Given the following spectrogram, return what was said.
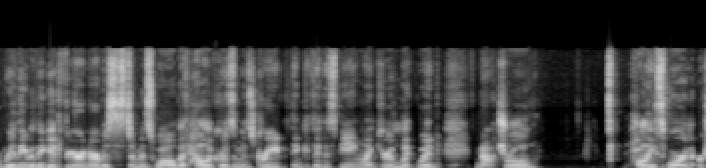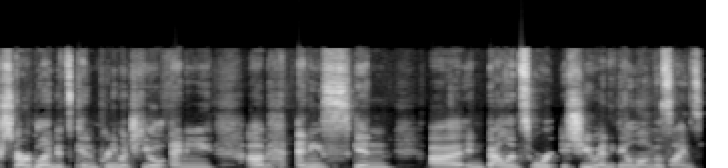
really, really good for your nervous system as well. But Helichrysum is great. Think of it as being like your liquid, natural polysporin or scar blend. It can pretty much heal any um, any skin uh, imbalance or issue, anything along those lines.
